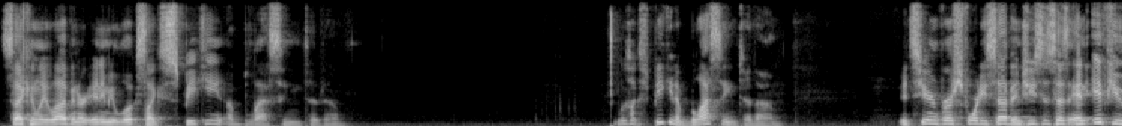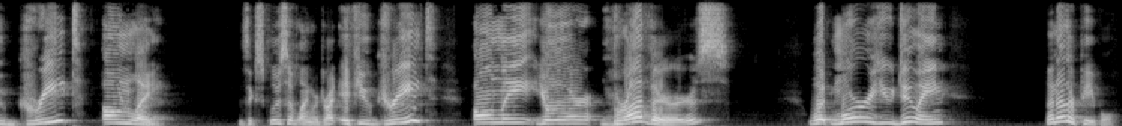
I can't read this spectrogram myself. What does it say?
Secondly, loving our enemy looks like speaking a blessing to them. It looks like speaking a blessing to them. It's here in verse 47. Jesus says, And if you greet only, it's exclusive language, right? If you greet only your brothers, what more are you doing than other people.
